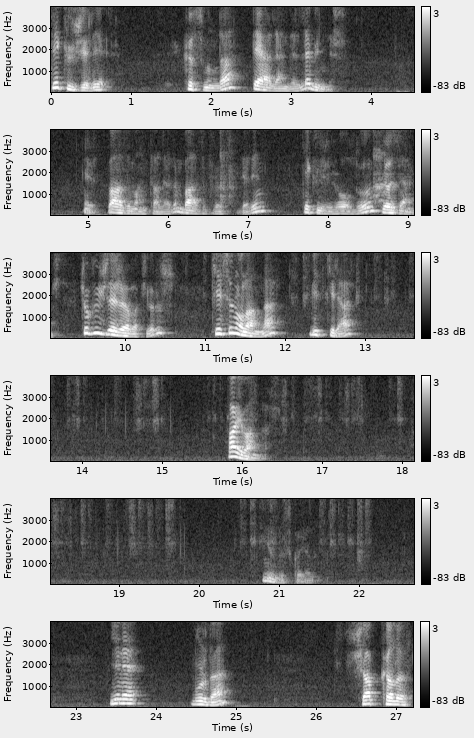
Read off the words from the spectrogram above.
tek hücreli kısmında değerlendirilebilir. Evet, bazı mantarların, bazı protitlerin tek hücreli olduğu gözlenmiştir. Çok hücrelere bakıyoruz. Kesin olanlar bitkiler, hayvanlar. Yıldız koyalım. Yine burada şapkalı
